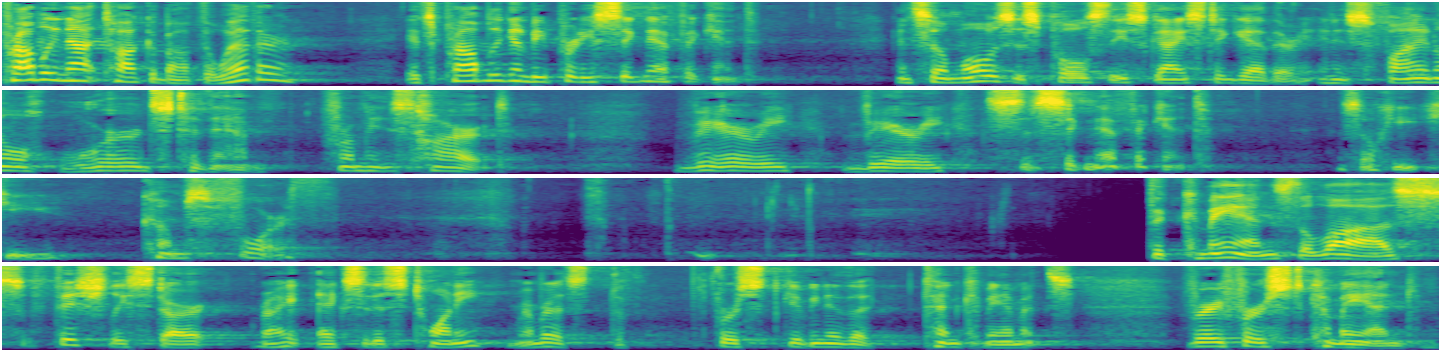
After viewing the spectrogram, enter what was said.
Probably not talk about the weather. It's probably going to be pretty significant. And so Moses pulls these guys together in his final words to them from his heart. Very, very significant. And so he, he comes forth. The commands, the laws, officially start right? Exodus 20. Remember, that's the first giving of the Ten Commandments. Very first command.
